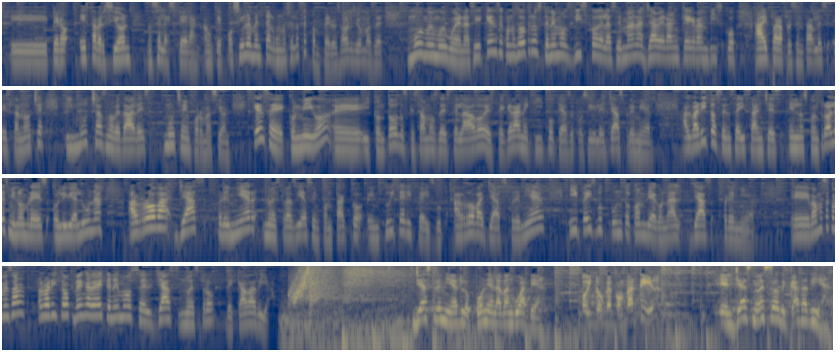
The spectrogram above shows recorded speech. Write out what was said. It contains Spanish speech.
Eh, pero esta versión no se la esperan, aunque posiblemente algunos se la sepan, pero esa versión va a ser muy, muy, muy buena. Así que quédense con nosotros, tenemos disco de la semana, ya verán qué gran disco hay para presentarles esta noche y muchas novedades, mucha información. Quédense conmigo eh, y con todos los que estamos de este lado, este gran equipo que hace posible Jazz Premier. Alvarito Sensei Sánchez en los controles, mi nombre es Olivia Luna, arroba Jazz Premier, nuestras vías en contacto contacto en Twitter y Facebook, arroba Jazz Premier y facebook.com diagonal Jazz Premier. Eh, vamos a comenzar, Alvarito. Venga de ahí, tenemos el jazz nuestro de cada día. Jazz Premier lo pone a la vanguardia. Hoy toca compartir el jazz nuestro de cada día.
